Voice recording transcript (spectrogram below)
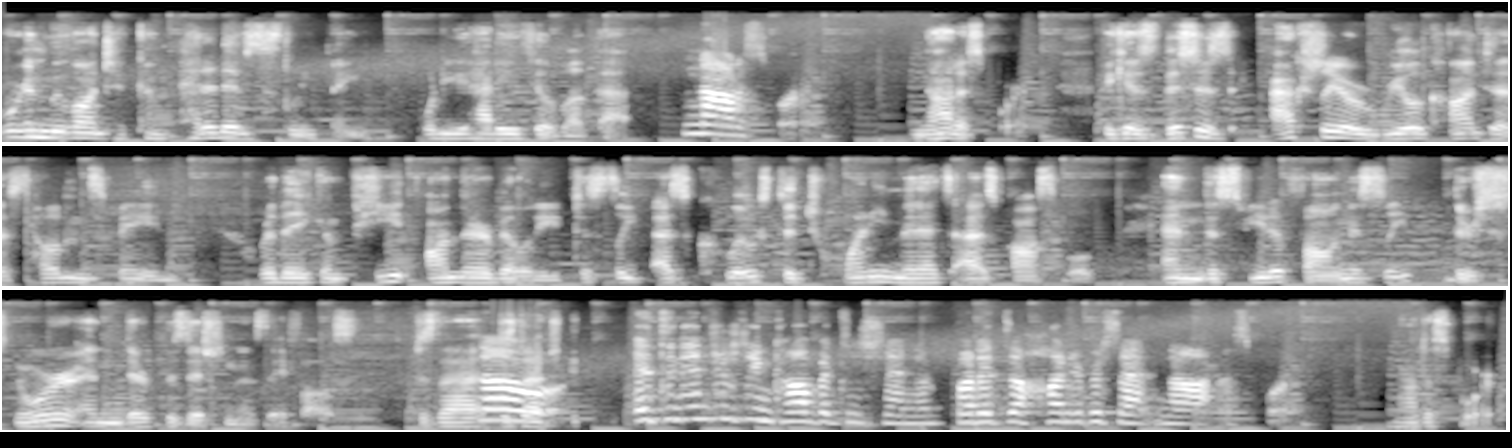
We're gonna move on to competitive sleeping. What do you how do you feel about that? Not a sport. Not a sport. Because this is actually a real contest held in Spain where they compete on their ability to sleep as close to 20 minutes as possible and the speed of falling asleep, their snore, and their position as they fall asleep. Does that? So does that it's an interesting competition, but it's hundred percent not a sport. Not a sport.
